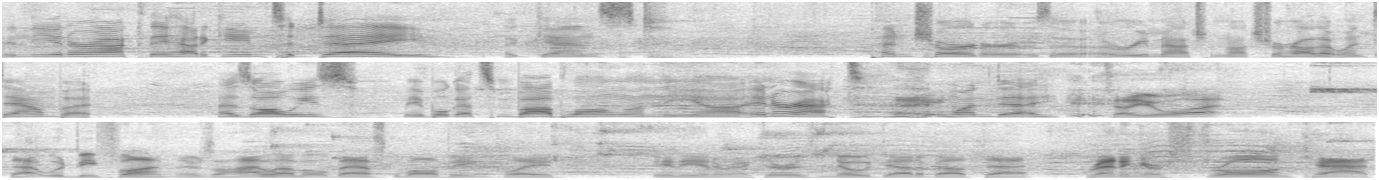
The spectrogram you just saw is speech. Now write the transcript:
in the Inter-Ac. They had a game today against Penn Charter. It was a, a rematch. I'm not sure how that went down, but as always, maybe we'll get some Bob Long on the uh, Inter-Ac hey, one day. tell you what, that would be fun. There's a high level of basketball being played in the Inter-Ac. There is no doubt about that. Renninger, strong catch.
